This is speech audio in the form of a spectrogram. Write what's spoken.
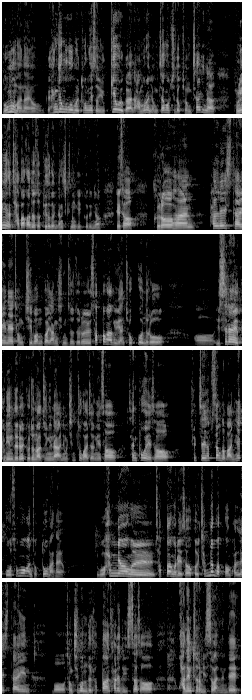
너무 많아요. 그러니까 행정구금을 통해서 6개월간 아무런 영장 없이도 경찰이나 군인이 잡아가둬서 계속 연장시키는 게 있거든요. 그래서 그러한 팔레스타인의 정치범과 양심수들을 석방하기 위한 조건으로 어, 이스라엘 군인들을 교전 와중이나 아니면 침투 과정에서 생포해서 실제 협상도 많이 했고 성공한 적도 많아요. 그리고 한 명을 석방을 해서 거의 천 명 가까운 팔레스타인 뭐 정치범들을 석방한 사례도 있어서 관행처럼 있어 왔는데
